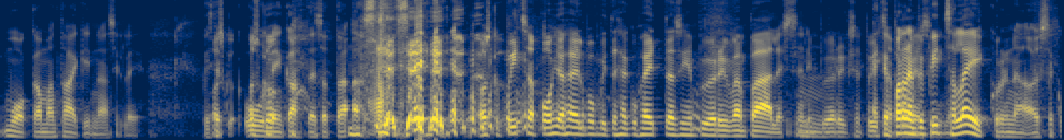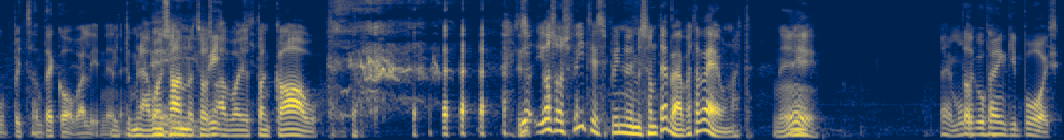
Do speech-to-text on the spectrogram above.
muokkaamaan taikinaa silleen. Ja Pistät Olisiko- olisiko- uuniin 200 astetta. Olisiko pizzapohja helpompi tehdä, kun heittää siihen pyörivän päälle sen, niin pyöriikö se pizza Ehkä parempi pizza leikkurina olisi se kuin pizzan tekovälineenä. Vittu, minä voin sanoa, että se olisi aivan jotain kau. siis, jos olisi spinner, missä on terävät reunat. Niin. Ei muuta kuin henki pois.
